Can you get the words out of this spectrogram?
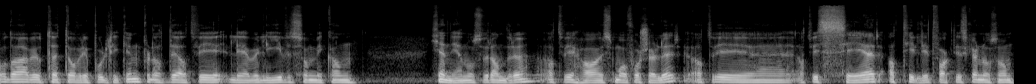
og da er vi jo tett over i politikken. For det at vi lever liv som vi kan kjenne igjen hos hverandre, at vi har små forskjeller, at vi, eh, at vi ser at tillit faktisk er noe som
